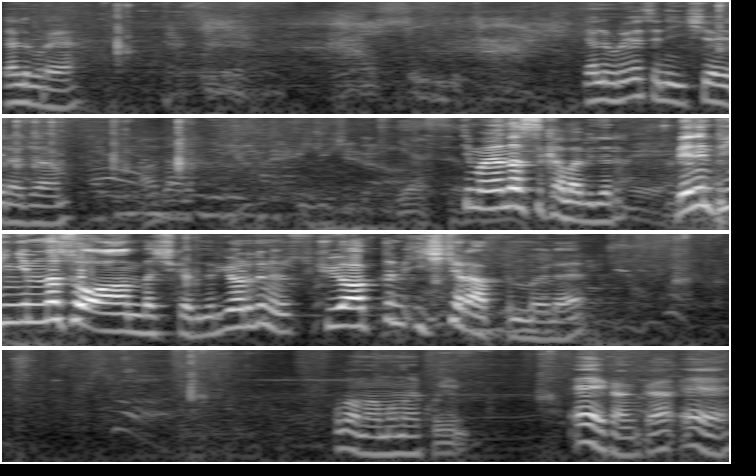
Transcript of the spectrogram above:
Gel buraya. Gel buraya seni ikiye ayıracağım. Timo'ya nasıl kalabilir? Benim pingim nasıl o anda çıkabilir? Gördünüz. Q'yu attım iki kere attım böyle. Ulan amına koyayım. E kanka e.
